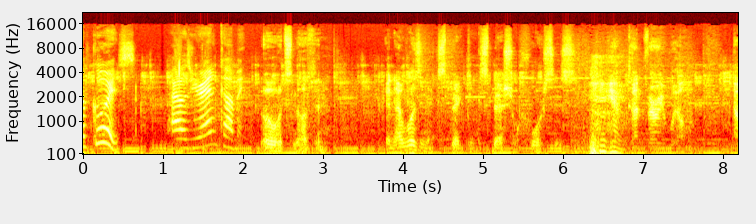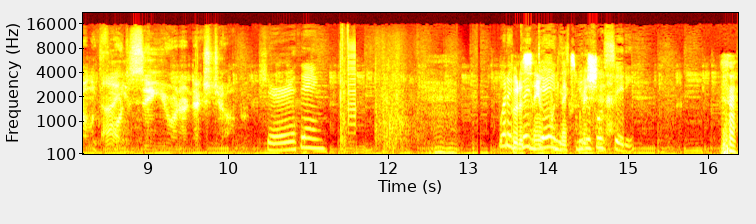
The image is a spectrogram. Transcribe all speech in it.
Of course. How's your end coming? Oh, it's nothing. And I wasn't expecting special forces. You've done very well. I look forward to seeing you on our next job. Sure thing. What a Do the good same day for in this next beautiful mission. city.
